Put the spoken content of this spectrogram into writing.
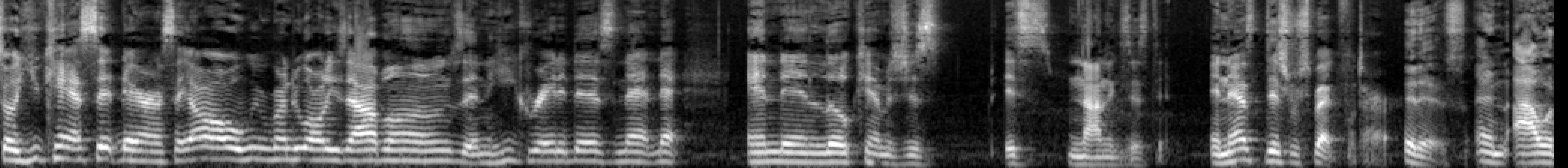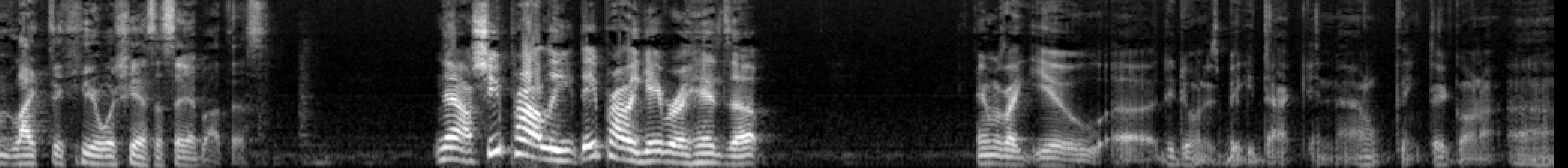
So you can't sit there and say, "Oh, we were going to do all these albums, and he created this and that and that," and then Lil Kim is just it's non-existent, and that's disrespectful to her. it is, and I would like to hear what she has to say about this. Now she probably they probably gave her a heads up, and was like, "Yo, uh, they're doing this Biggie doc, and I don't think they're gonna uh,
